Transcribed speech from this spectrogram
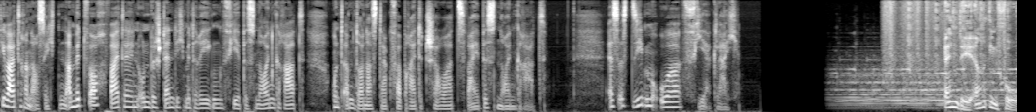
Die weiteren Aussichten. Am Mittwoch weiterhin unbeständig mit Regen 4 bis 9 Grad und am Donnerstag verbreitet Schauer 2 bis 9 Grad. Es ist 7 Uhr 4 gleich. NDR Info.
